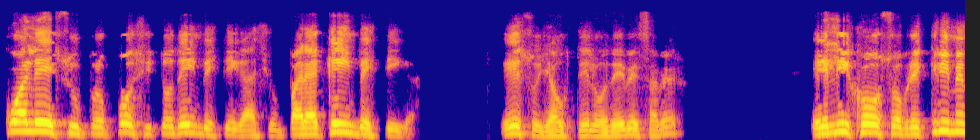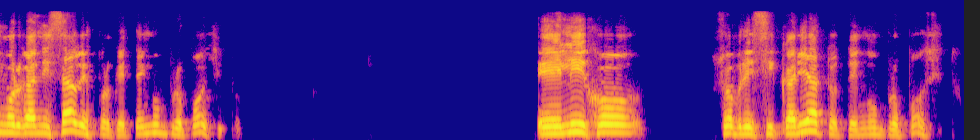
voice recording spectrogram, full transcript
¿Cuál es su propósito de investigación? ¿Para qué investiga? Eso ya usted lo debe saber. Elijo sobre crimen organizado es porque tengo un propósito. Elijo sobre sicariato, tengo un propósito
